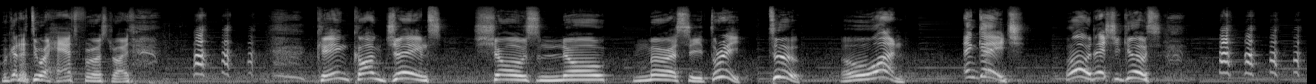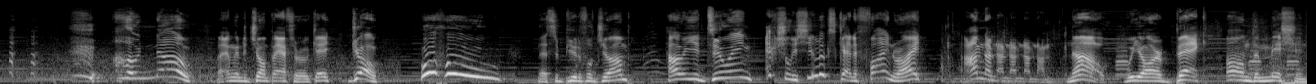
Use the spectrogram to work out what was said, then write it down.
We're gonna do her head first, right? King Kong James shows no mercy. Three, two, one. Engage! Oh, there she goes. oh no! I'm gonna jump after okay? Go! Woohoo! That's a beautiful jump. How are you doing? Actually, she looks kind of fine, right? Um, nom, nom, nom, nom, nom. Now, we are back on the mission.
